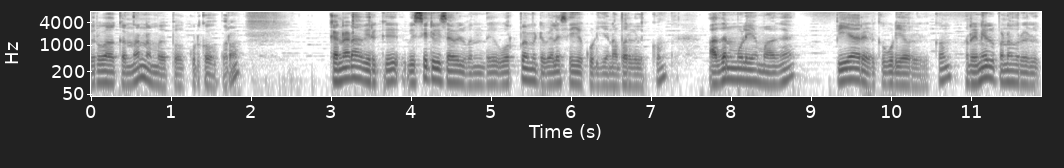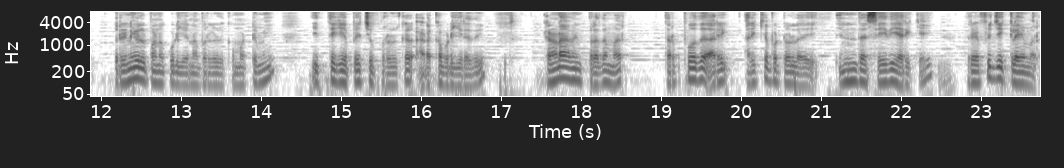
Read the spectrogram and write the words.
விரிவாக்கம் தான் நம்ம இப்போ கொடுக்க போகிறோம் கனடாவிற்கு விசிட் விசாவில் வந்து ஒர்க் பர்மிட் வேலை செய்யக்கூடிய நபர்களுக்கும் அதன் மூலியமாக பிஆர் எடுக்கக்கூடியவர்களுக்கும் ரினியூவல் பண்ணவர்கள் ரினியூவல் பண்ணக்கூடிய நபர்களுக்கு மட்டுமே இத்தகைய பேச்சு பொருட்கள் அடக்கப்படுகிறது. கனடாவின் பிரதமர் தற்போது அறி அறிக்கப்பட்டுள்ள இந்த செய்தி அறிக்கை ரெஃப்யூஜி கிளைமர்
